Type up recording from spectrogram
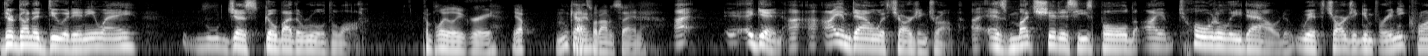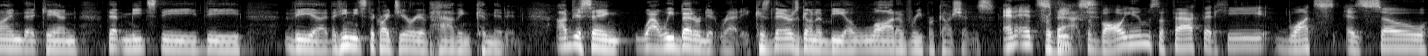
They're going to do it anyway. Just go by the rule of the law. Completely agree. Yep. Okay. That's what I'm saying. I, again, I, I am down with charging Trump. As much shit as he's pulled, I am totally down with charging him for any crime that can that meets the the the uh, that he meets the criteria of having committed. I'm just saying, wow, we better get ready because there's going to be a lot of repercussions. And it speaks that. volumes the fact that he wants is so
